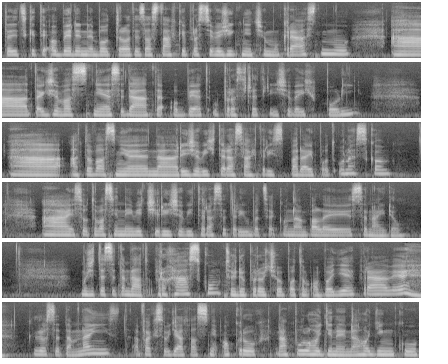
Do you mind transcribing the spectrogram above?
vždycky ty obědy nebo tyhle ty zastávky prostě vyžijí k něčemu krásnému. A takže vlastně si dáte oběd uprostřed rýžových polí. A, a to vlastně na rýžových terasách, které spadají pod UNESCO. A jsou to vlastně největší rýžový terasy, které vůbec jako na Bali se najdou. Můžete si tam dát procházku, což doporučuji potom obodě právě, kdo se tam najíst a pak si udělat vlastně okruh na půl hodiny, na hodinku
